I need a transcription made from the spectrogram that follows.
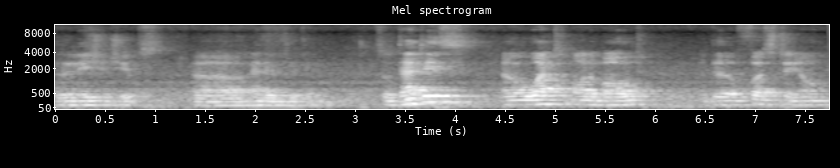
relationships uh, and everything. So that is uh, what all about the first, you know,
